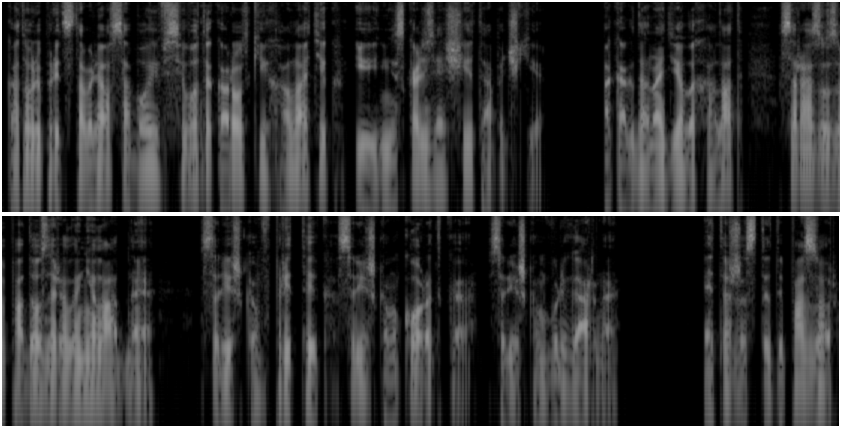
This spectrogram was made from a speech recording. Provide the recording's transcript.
который представлял собой всего-то короткий халатик и нескользящие тапочки. А когда надела халат, сразу заподозрила неладное. Слишком впритык, слишком коротко, слишком вульгарно. Это же стыд и позор.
